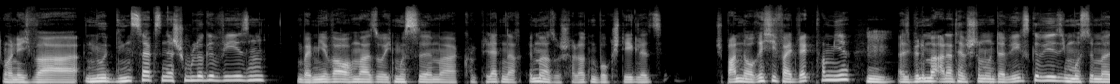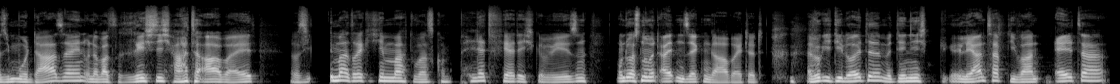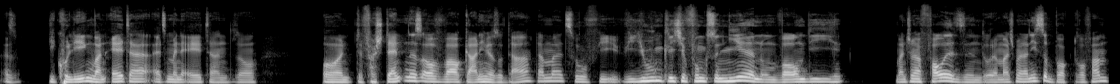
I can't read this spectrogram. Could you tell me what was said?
und ich war nur dienstags in der Schule gewesen und bei mir war auch mal so, ich musste immer komplett nach immer so Charlottenburg, Steglitz, Spandau, richtig weit weg von mir. Hm. Also ich bin immer anderthalb Stunden unterwegs gewesen, ich musste immer 7 Uhr da sein und da war es richtig harte Arbeit. Du hast dich immer dreckig gemacht, du warst komplett fertig gewesen und du hast nur mit alten Säcken gearbeitet. Also wirklich die Leute, mit denen ich gelernt habe, die waren älter, also die Kollegen waren älter als meine Eltern, so. Und das Verständnis auch war auch gar nicht mehr so da damals, so wie, wie Jugendliche funktionieren und warum die manchmal faul sind oder manchmal da nicht so Bock drauf haben.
